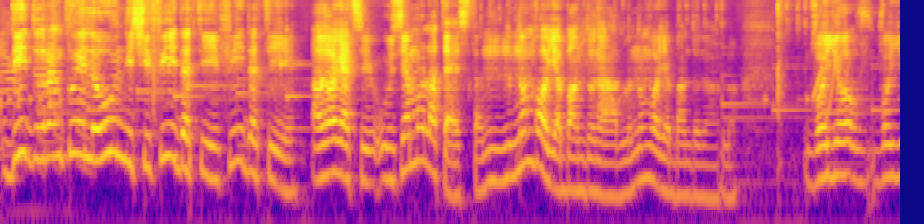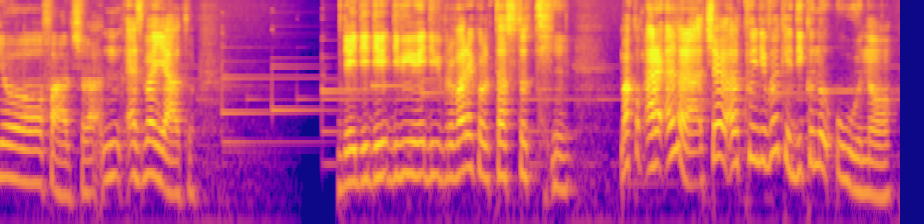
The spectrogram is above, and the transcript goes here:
Dito tranquillo, 11, fidati, fidati. Allora ragazzi, usiamo la testa. N non voglio abbandonarlo, non voglio abbandonarlo. Voglio, voglio farcela. È sbagliato. Devi, devi, devi, devi provare col tasto T. Ma allora, c'è alcuni di voi che dicono 1.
